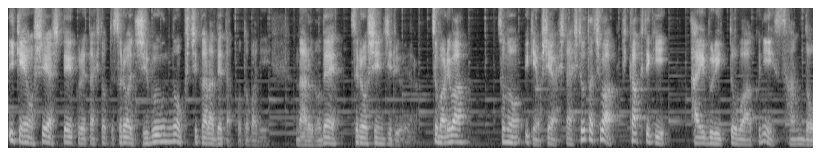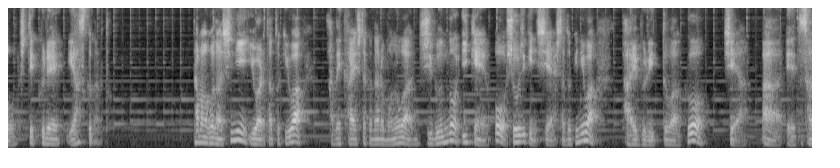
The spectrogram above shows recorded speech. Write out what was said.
意見をシェアしてくれた人って、それは自分の口から出た言葉になるので、それを信じるようになる。つまりは、その意見をシェアした人たちは、比較的ハイブリッドワークに賛同してくれやすくなると。卵なしに言われたときは、跳ね返したくなるものが自分の意見を正直にシェアしたときには、ハイブリッドワークをシェア、あえ、ー、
